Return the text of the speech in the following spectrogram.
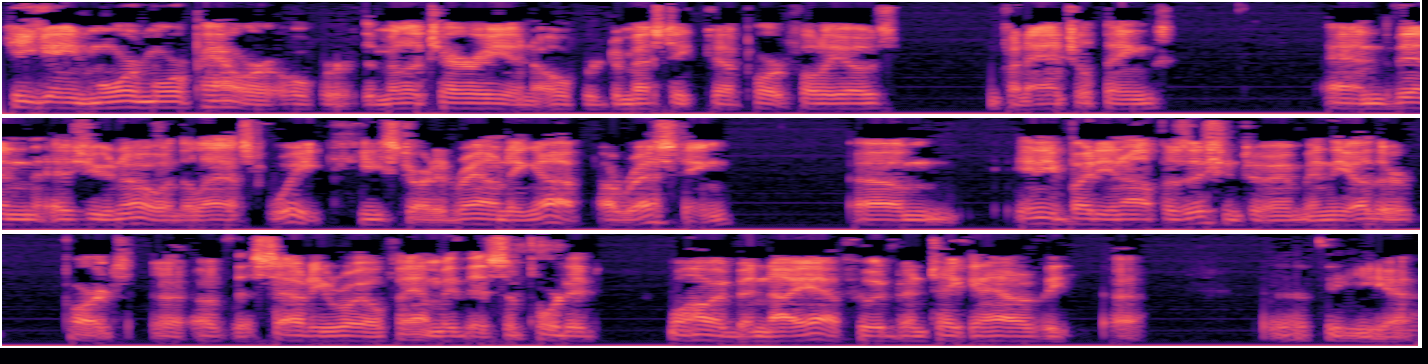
he gained more and more power over the military and over domestic uh, portfolios and financial things. And then, as you know, in the last week, he started rounding up, arresting um, anybody in opposition to him in the other parts uh, of the Saudi royal family that supported Mohammed bin Nayef, who had been taken out of the uh, uh the uh,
